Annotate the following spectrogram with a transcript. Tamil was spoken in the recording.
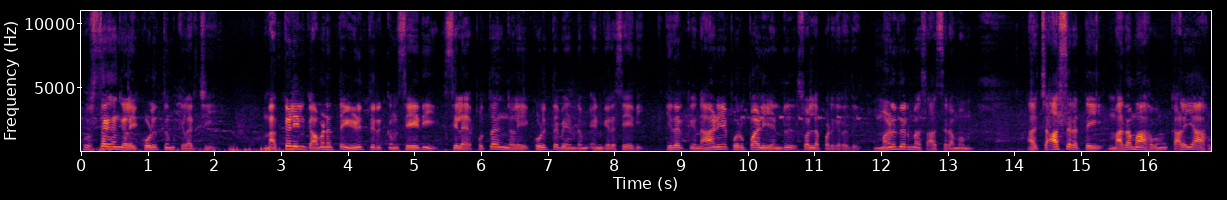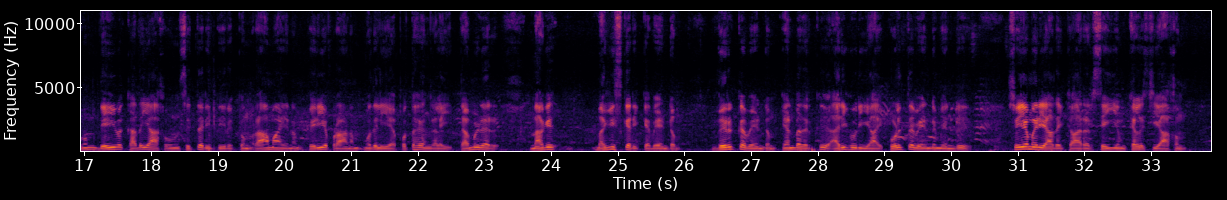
புஸ்தகங்களை கொளுத்தும் கிளர்ச்சி. மக்களின் கவனத்தை இழுத்திருக்கும் செய்தி சில புத்தகங்களை கொளுத்த வேண்டும் என்கிற செய்தி இதற்கு நானே பொறுப்பாளி என்று சொல்லப்படுகிறது. மனுதர்ம சாஸ்திரமும் அச்சாஸ்திரத்தை மதமாகவும் கலையாகவும் தெய்வ கதையாகவும் சித்தரித்து இருக்கும் ராமாயணம் பெரிய புராணம் முதலிய புத்தகங்களை தமிழர் மகி மகிஷ்கரிக்க வேண்டும். வெறுக்க வேண்டும் என்பதற்கு அறிகுறியாய் கொளுத்த வேண்டும் என்று சுயமரியாதைக்காரர் செய்யும் கிளர்ச்சியாகும்.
